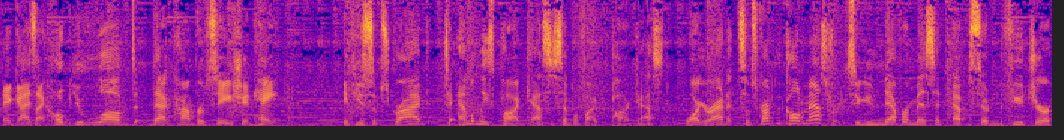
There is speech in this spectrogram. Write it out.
Hey guys, I hope you loved that conversation. Hey, if you subscribed to Emily's podcast, the Simplified Podcast, while you're at it, subscribe to the Call to Mastery so you never miss an episode in the future.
